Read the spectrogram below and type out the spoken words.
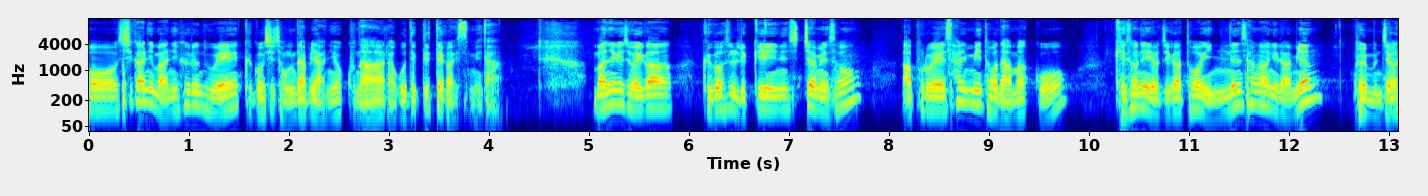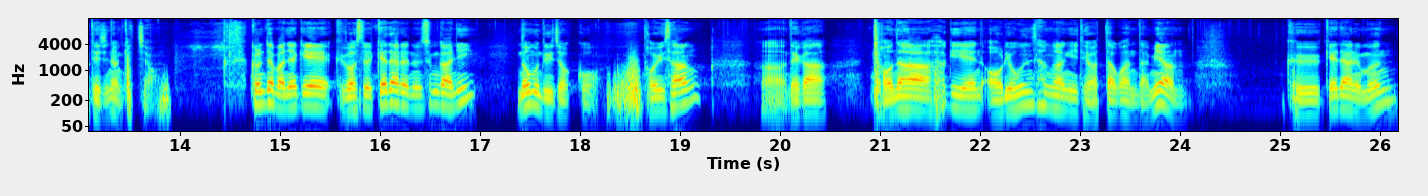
어, 시간이 많이 흐른 후에 그것이 정답이 아니었구나라고 느낄 때가 있습니다. 만약에 저희가 그것을 느끼는 시점에서 앞으로의 삶이 더 남았고 개선의 여지가 더 있는 상황이라면 별 문제가 되지는 않겠죠. 그런데 만약에 그것을 깨달으는 순간이 너무 늦었고 더 이상 어, 내가 변화하기엔 어려운 상황이 되었다고 한다면 그 깨달음은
